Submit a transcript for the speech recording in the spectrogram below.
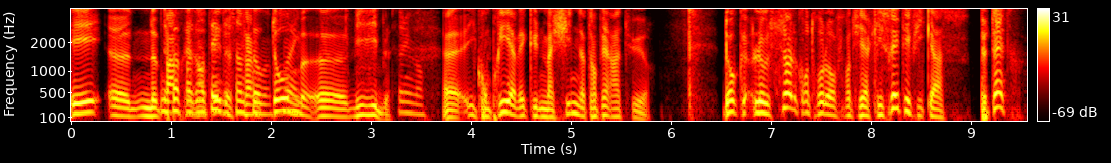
et euh, ne, pas, présenter, de, symptômes, euh, visibles, euh, y compris avec une machine à température. Donc le seul contrôle aux frontières qui serait efficace, peut-être,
